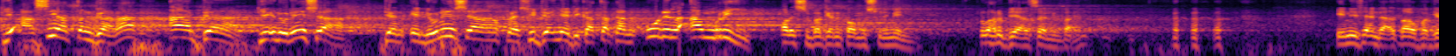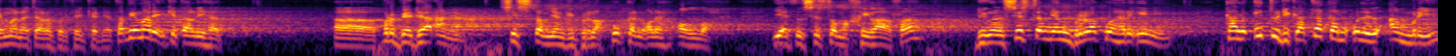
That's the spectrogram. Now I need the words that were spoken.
di Asia Tenggara ada di Indonesia. Dan Indonesia presidennya dikatakan ulil amri oleh sebagian kaum muslimin. Luar biasa nih Pak. Ini saya tidak tahu bagaimana cara berpikirnya. Tapi mari kita lihat uh, perbedaan sistem yang diberlakukan oleh Allah, yaitu sistem khilafah dengan sistem yang berlaku hari ini. Kalau itu dikatakan ulil amri,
